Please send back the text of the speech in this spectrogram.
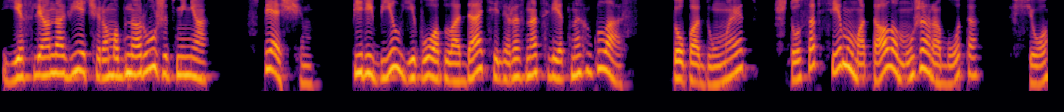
если она вечером обнаружит меня, спящим. Перебил его обладатель разноцветных глаз. То подумает, что совсем умотала мужа работа. Все.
